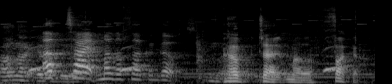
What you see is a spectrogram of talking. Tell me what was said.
I'm not gonna do Uptight motherfucker ghost. it. Uptight motherfucker. Up, dur, dur,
